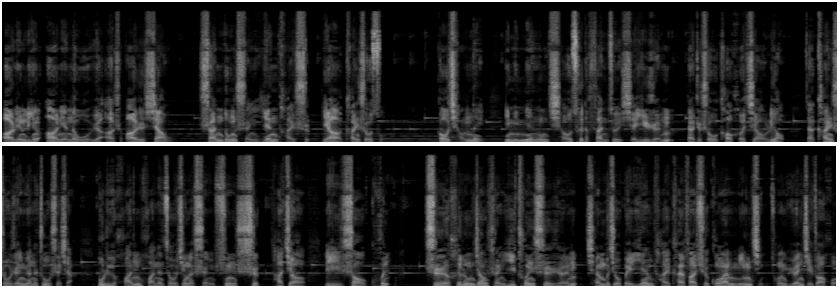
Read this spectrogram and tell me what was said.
二零零二年的五月二十八日下午，山东省烟台市第二看守所高墙内，一名面容憔悴的犯罪嫌疑人戴着手铐和脚镣，在看守人员的注视下，步履缓缓地走进了审讯室。他叫李少坤，是黑龙江省伊春市人，前不久被烟台开发区公安民警从原籍抓获。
